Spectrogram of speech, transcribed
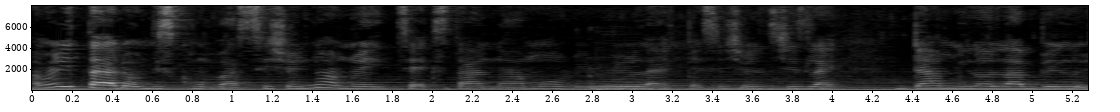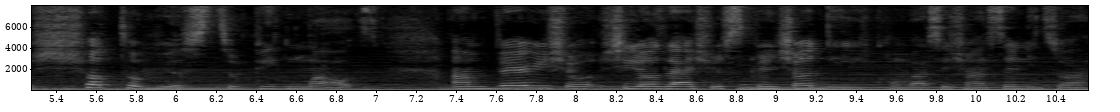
i'm already tired of this conversation. You know i'm not a texter now i'm more of a real life person. She was, she's like damn lola bello shut up your stupid mouth. I'm very sure she was like she should screenshot the conversation and send it to her.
